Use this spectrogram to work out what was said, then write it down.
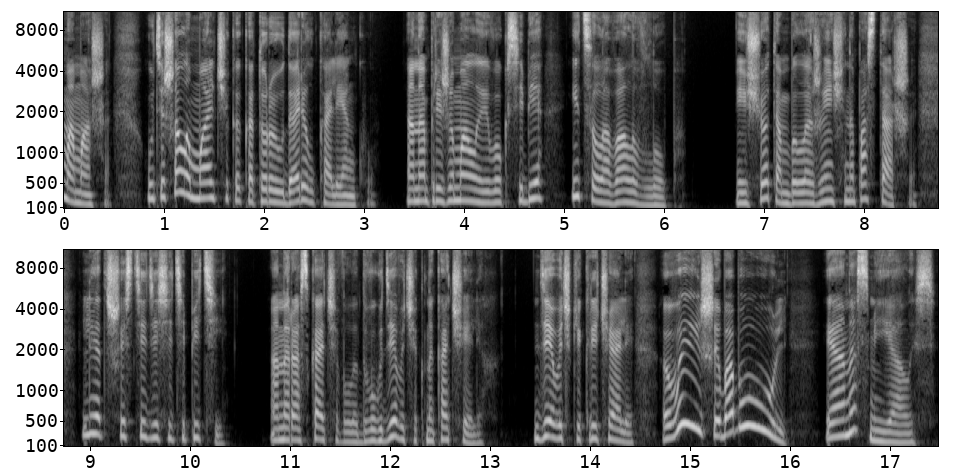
мамаша утешала мальчика, который ударил коленку. Она прижимала его к себе и целовала в лоб. Еще там была женщина постарше, лет 65. Она раскачивала двух девочек на качелях. Девочки кричали «Выше, бабуль!» И она смеялась.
